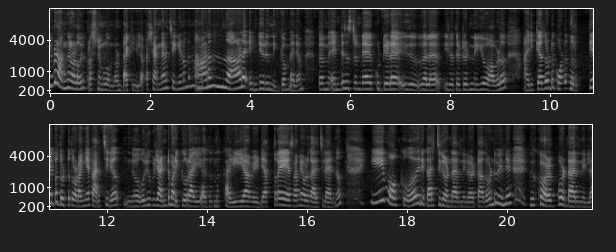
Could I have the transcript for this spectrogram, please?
ഇവിടെ അങ്ങനെയുള്ള ഒരു പ്രശ്നങ്ങളൊന്നും ഉണ്ടാക്കിയില്ല. പക്ഷെ അങ്ങനെ ചെയ്യണമെന്നാണെന്നാണ് എന്റെ ഒരു നിഗമനം. ഇപ്പം എന്റെ സിസ്റ്ററിന്റെ കുട്ടിയുടെ ഇത് വല്ല ഇരുപത്തെട്ട് കെട്ടിന് അയ്യോ അവൾ അരിക്കാത്തോട്ട് കൊണ്ട് നിർത്തിയപ്പോൾ തൊട്ട് തുടങ്ങിയ കരച്ചിൽ ഒരു രണ്ട് മണിക്കൂറായി അതൊന്ന് കഴിയാൻ വേണ്ടി. അത്രേ സമയം അവൾ കരച്ചിലായിരുന്നു. ഈ മോക്ക് ഒരു കരച്ചിലും ഉണ്ടായിരുന്നില്ല കേട്ടോ. അതുകൊണ്ട് പിന്നെ കുഴപ്പമുണ്ടായിരുന്നില്ല.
